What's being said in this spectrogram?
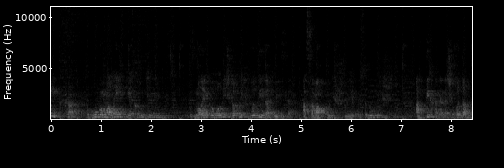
нитка. Губи маленькі, як рутяниць. З маленького личка хоч води напийся, а сама пишна, як у саду вишня, а тиха, не наче вода в.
